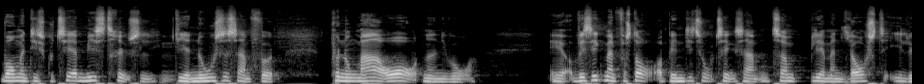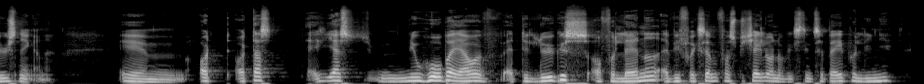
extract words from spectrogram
hvor man diskuterer mistrivsel, mm. diagnosesamfund på nogle meget overordnede niveauer. Øh, og hvis ikke man forstår at binde de to ting sammen, så bliver man lost i løsningerne. Øhm, og, og der, jeg, nu håber jeg jo, at det lykkes at få landet, at vi for eksempel får specialundervisning tilbage på linje. Øh,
